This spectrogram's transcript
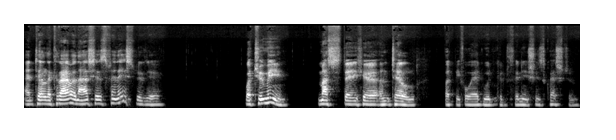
until the Cravanach is finished with you. What do you mean? Must stay here until. But before Edward could finish his question,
